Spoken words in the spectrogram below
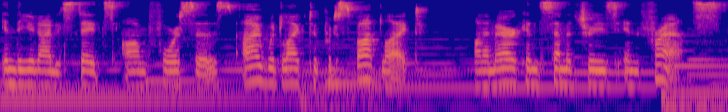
in the United States Armed Forces, I would like to put a spotlight on American cemeteries in France,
